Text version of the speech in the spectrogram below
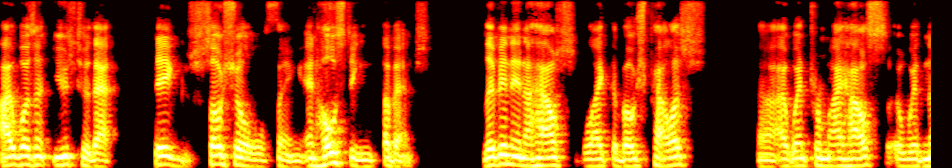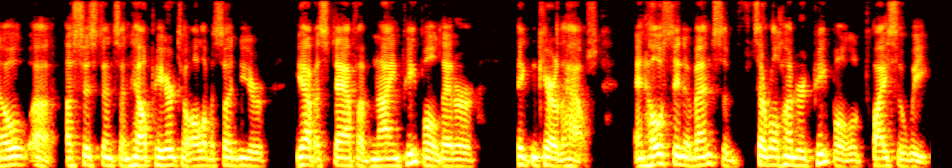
I wasn't used to that big social thing and hosting events. Living in a house like the Bosch Palace, uh, I went from my house with no uh, assistance and help here to all of a sudden you're you have a staff of nine people that are taking care of the house and hosting events of several hundred people twice a week,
